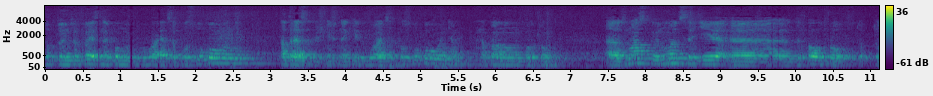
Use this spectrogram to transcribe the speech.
тобто інтерфейс, на якому відбувається прослуховування, адреса, точніше, на якій відбувається прослуховування на певному порту. Е, З маскою 0 це є е, default route, тобто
